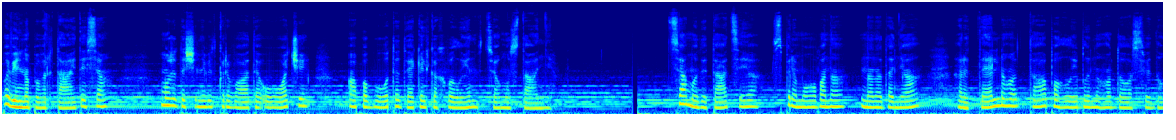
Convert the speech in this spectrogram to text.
Повільно повертайтеся. Можете ще не відкривати очі, а побути декілька хвилин в цьому стані. Ця медитація спрямована на надання ретельного та поглибленого досвіду,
